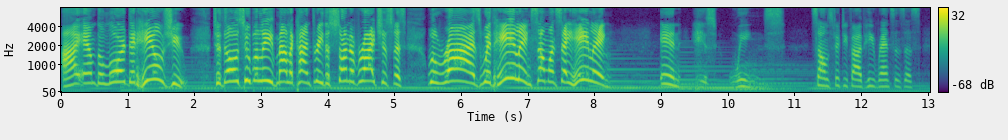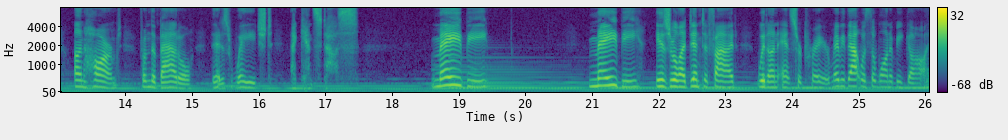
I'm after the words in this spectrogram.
I am the Lord that heals you. To those who believe, Malachi 3, the Sun of Righteousness will rise with healing. Someone say healing in his wings. Psalms 55, he ransoms us unharmed from the battle that is waged against us. Maybe, maybe Israel identified with unanswered prayer. Maybe that was the wannabe God.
